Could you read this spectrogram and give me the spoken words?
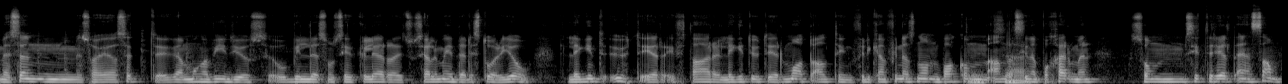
Men sen så har jag sett eh, många videos och bilder som cirkulerar i sociala medier. Det står yo, lägg inte ut er iftar, lägg inte ut er mat och allting. För det kan finnas någon bakom Mm, andra sidan på skärmen som sitter helt ensam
